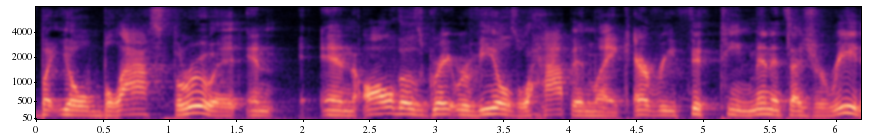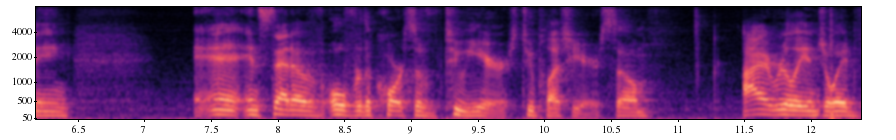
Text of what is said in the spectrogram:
But you'll blast through it, and and all those great reveals will happen like every 15 minutes as you're reading, instead of over the course of two years, two plus years. So I really enjoyed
